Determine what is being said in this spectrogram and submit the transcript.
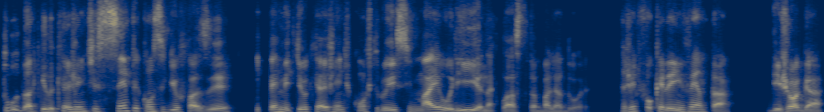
tudo aquilo que a gente sempre conseguiu fazer e permitiu que a gente construísse maioria na classe trabalhadora. Se a gente for querer inventar de jogar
